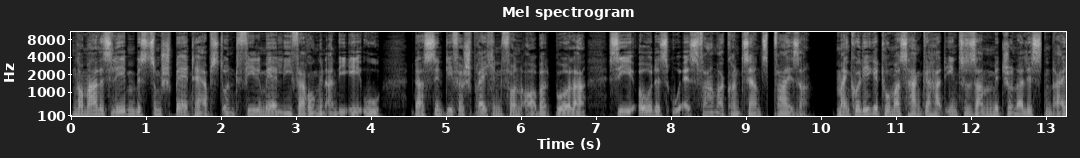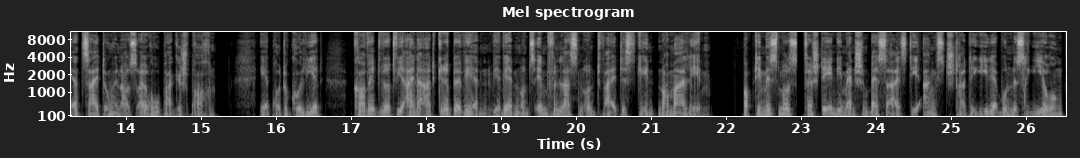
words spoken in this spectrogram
Normales Leben bis zum Spätherbst und viel mehr Lieferungen an die EU. Das sind die Versprechen von Albert Burla, CEO des US-Pharmakonzerns Pfizer. Mein Kollege Thomas Hanke hat ihn zusammen mit Journalisten dreier Zeitungen aus Europa gesprochen. Er protokolliert, Covid wird wie eine Art Grippe werden, wir werden uns impfen lassen und weitestgehend normal leben. Optimismus verstehen die Menschen besser als die Angststrategie der Bundesregierung.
